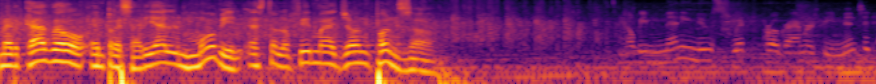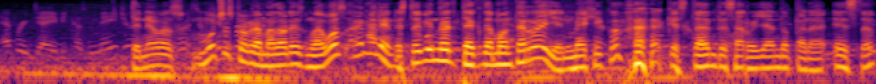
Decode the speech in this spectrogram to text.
mercado empresarial móvil. Esto lo firma John Ponzo. Tenemos muchos programadores nuevos. Ah, miren, estoy viendo el TEC de Monterrey en México, que están desarrollando para esto.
